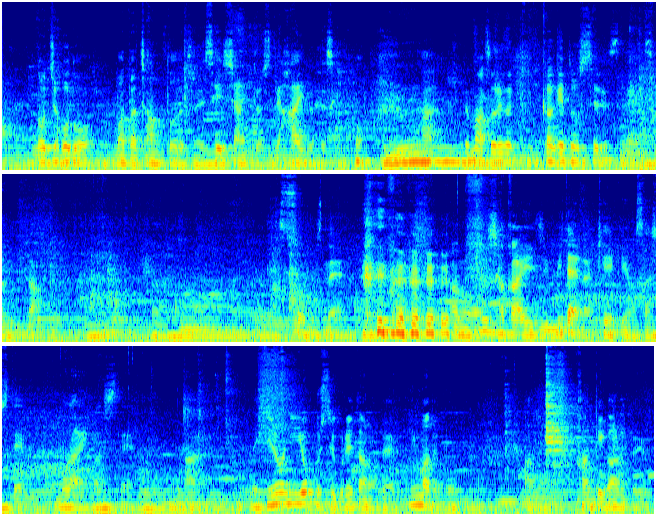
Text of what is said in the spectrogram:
あ後ほどまたちゃんとですね正社員として入るんですけども、はい、でまあそれがきっかけとしてですねそういったそうですね。あの社会人みたいな経験をさせてもらいまして、はい、で非常によくしてくれたので今でもあの関係があるというか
